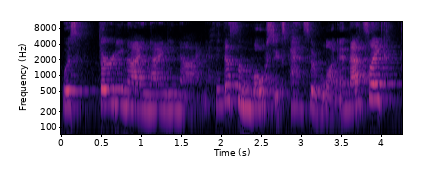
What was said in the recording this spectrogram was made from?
was $39.99. I think that's the most expensive one. And that's like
